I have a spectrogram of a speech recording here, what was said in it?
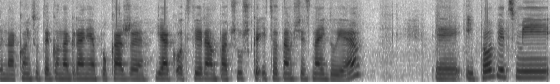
y, na końcu tego nagrania pokażę, jak otwieram paczuszkę i co tam się znajduje. I powiedz mi,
